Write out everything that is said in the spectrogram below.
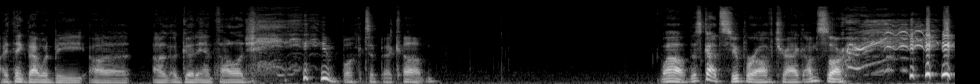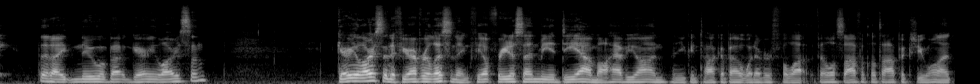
I think that would be uh, a a good anthology book to pick up. Wow, this got super off track. I'm sorry that I knew about Gary Larson. Gary Larson, if you're ever listening, feel free to send me a DM. I'll have you on, and you can talk about whatever philo- philosophical topics you want.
